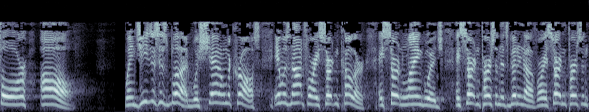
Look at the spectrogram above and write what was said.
for all. When Jesus' blood was shed on the cross, it was not for a certain color, a certain language, a certain person that's good enough, or a certain person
